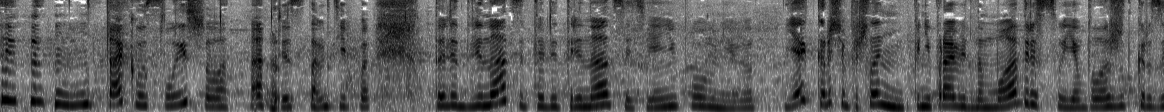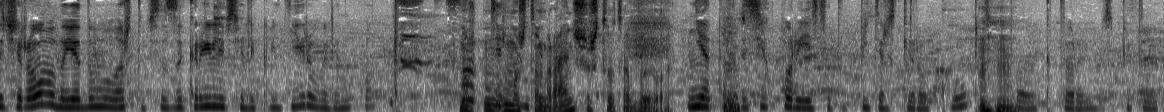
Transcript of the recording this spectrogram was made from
не так услышала адрес. Там типа то ли 12, то ли 13, я не помню. Я, короче, пришла по неправильному адресу, я была жутко разочарована, я думала, что все закрыли, все ликвидировали. Но может, может, там раньше что-то было? Нет, там Нет? до сих пор есть этот питерский рок-клуб, угу. типа, который воспитывает,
